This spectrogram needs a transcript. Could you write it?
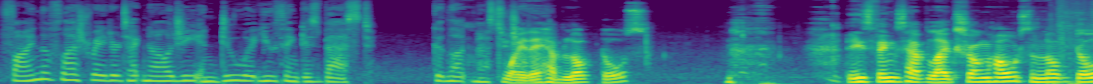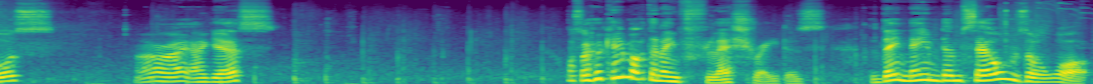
Find the Flesh Raider technology and do what you think is best. Good luck, Master Wait, Jedi. they have locked doors? These things have like strongholds and locked doors? Alright, I guess. Also, who came up with the name Flesh Raiders? Did they name themselves or what?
